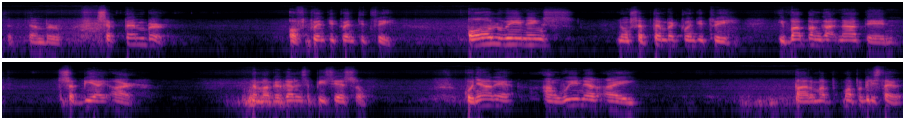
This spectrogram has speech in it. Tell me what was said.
September, September of 2023. All winnings noong September 23, ibabangga natin sa BIR na magagaling sa PCSO. Kunyari, ang winner ay para map- mapabilis tayo,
